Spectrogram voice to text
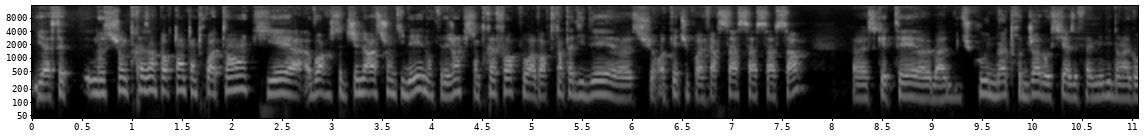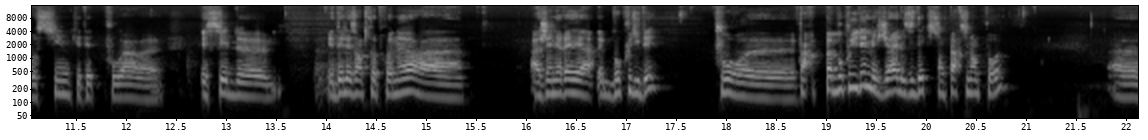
il y a cette notion très importante en trois temps qui est avoir cette génération d'idées. Donc il y a des gens qui sont très forts pour avoir tout un tas d'idées euh, sur ok, tu pourrais faire ça, ça, ça, ça. ce qui était bah, du coup notre job aussi à The Family dans la grosse team, qui était de pouvoir essayer de aider les entrepreneurs à, à générer beaucoup d'idées pour, euh, enfin pas beaucoup d'idées, mais je dirais les idées qui sont pertinentes pour eux. Euh,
